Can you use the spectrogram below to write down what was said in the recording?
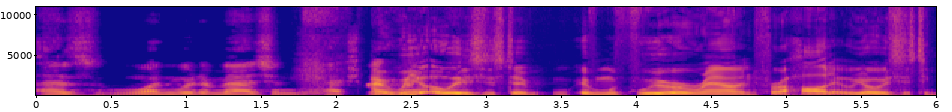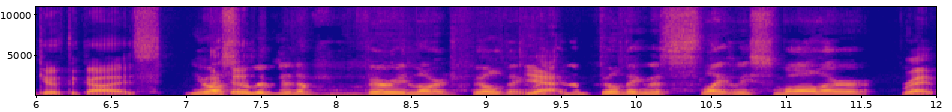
as one would imagine actually. I, we always used to if, we were around for a holiday we always used to go give the guys you also okay. lived in a very large building. Like, Yeah. in a building that's slightly smaller. right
